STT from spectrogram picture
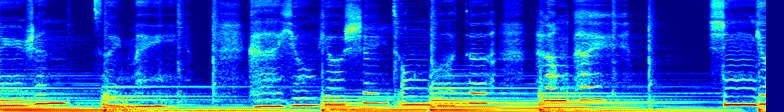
女人最美。可又有谁懂我的狼狈心有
